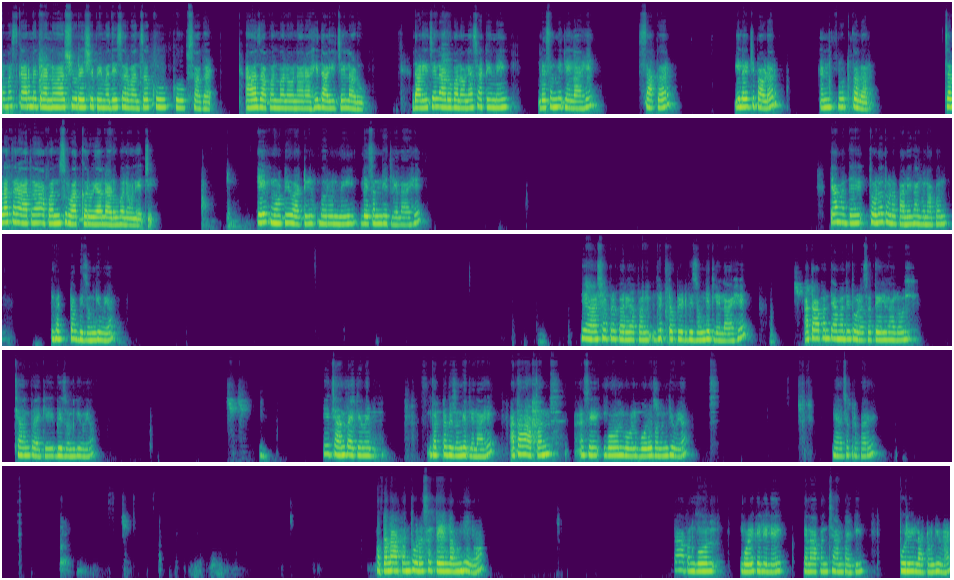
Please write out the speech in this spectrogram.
नमस्कार मित्रांनो आज शिवरेसिपीमध्ये सर्वांचं खूप खूप स्वागत. आज आपण बनवणार आहे डाळीचे लाडू. डाळीचे लाडू बनवण्यासाठी मी बेसन घेतलेलं आहे साखर इलायची पावडर आणि फूड कलर. चला तर आता आपण सुरुवात करूया लाडू बनवण्याची. एक मोठी वाटी भरून मी बेसन घेतलेलं आहे. त्यामध्ये थोडं थोडं पाणी घालून आपण घट्ट भिजून घेऊया. हे अशा प्रकारे आपण घट्ट पीठ भिजून घेतलेलं आहे. आता आपण त्यामध्ये थोडंसं तेल घालून छानपैकी भिजून घेऊया. ही छानपैकी मी घट्ट भिजून घेतलेला आहे. आता आपण असे गोल गोल गोळे बनवून घेऊया. याच्या अशा प्रकारे. हाताला आपण थोडस तेल लावून घेऊया. आता आपण गोल गोळे केलेले त्याला आपण छानपैकी पुरी लाटून घेऊया.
